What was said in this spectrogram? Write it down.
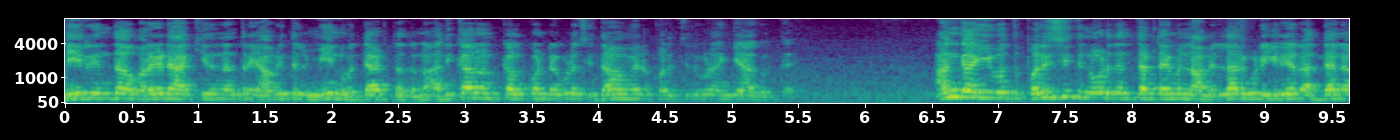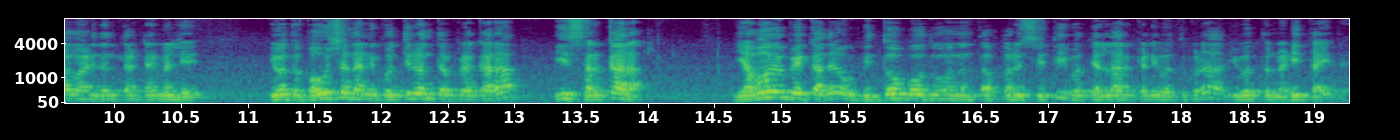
ನೀರಿಂದ ಹೊರಗಡೆ ಹಾಕಿದ ನಂತರ ಯಾವ ರೀತಿಲಿ ಮೀನು ಒದ್ದಾಡ್ತದನೋ ಅಧಿಕಾರವನ್ನು ಕಳ್ಕೊಂಡ್ರೆ ಕೂಡ ಸಿದ್ದರಾಮಯ್ಯ ಪರಿಸ್ಥಿತಿ ಕೂಡ ಹಂಗೆ ಆಗುತ್ತೆ. ಹಂಗ ಇವತ್ತು ಪರಿಸ್ಥಿತಿ ನೋಡಿದಂಥ ಟೈಮಲ್ಲಿ ನಾವೆಲ್ಲರೂ ಕೂಡ ಹಿರಿಯರು ಅಧ್ಯಯನ ಮಾಡಿದಂಥ ಟೈಮಲ್ಲಿ ಇವತ್ತು ಬಹುಶಃ ನನಗೆ ಗೊತ್ತಿರುವಂಥ ಪ್ರಕಾರ ಈ ಸರ್ಕಾರ ಯಾವಾಗ ಬೇಕಾದ್ರೆ ಅವು ಬಿದ್ದೋಗ್ಬೋದು ಅನ್ನೋಂಥ ಪರಿಸ್ಥಿತಿ ಇವತ್ತು ಎಲ್ಲರ ಕಡೆ ಇವತ್ತು ಕೂಡ ಇವತ್ತು ನಡೀತಾ ಇದೆ.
